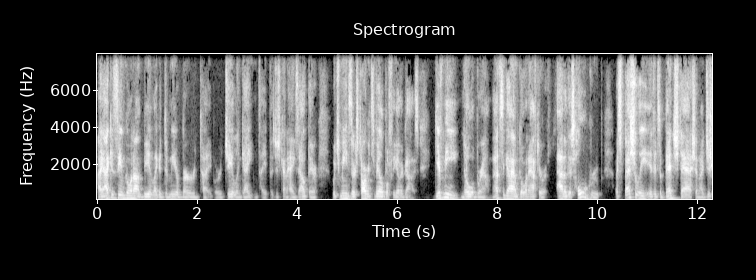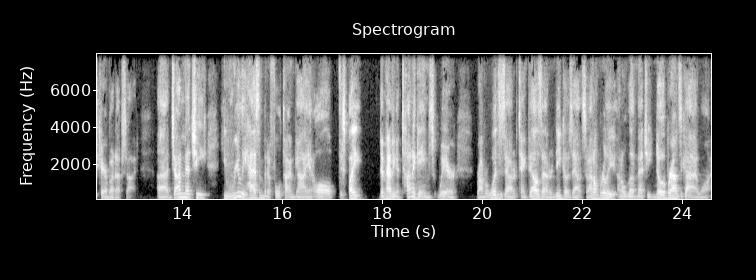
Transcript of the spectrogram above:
I, I can see him going out and being like a Damiere Byrd type or Jalen Guyton type that just kind of hangs out there, which means there's targets available for the other guys. Give me Noah Brown. That's the guy I'm going after out of this whole group, especially if it's a bench stash and I just care about upside. Uh, John Metchie, he really hasn't been a full time guy at all, despite them having a ton of games where Robert Woods is out or Tank Dell's out or Nico's out. So I don't really, I don't love Metchie. Noah Brown's the guy I want.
